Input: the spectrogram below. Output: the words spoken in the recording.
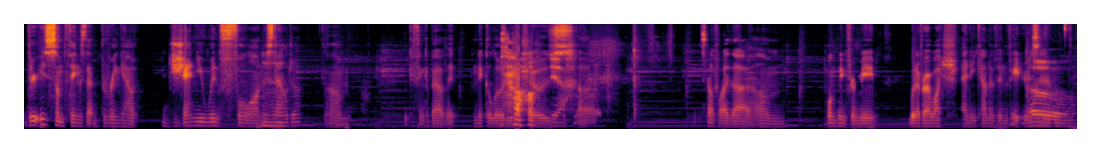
there is some things that bring out genuine full-on Mhm. nostalgia um we can think about like nickelodeon Oh, shows yeah. uh, stuff like that um one thing for me whenever i watch any kind of invaders Zim, Oh,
